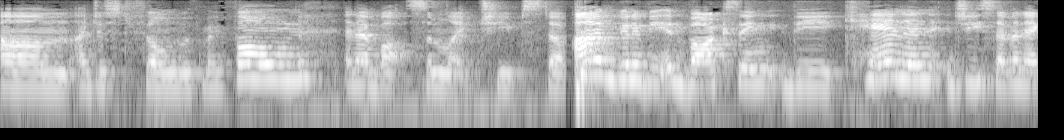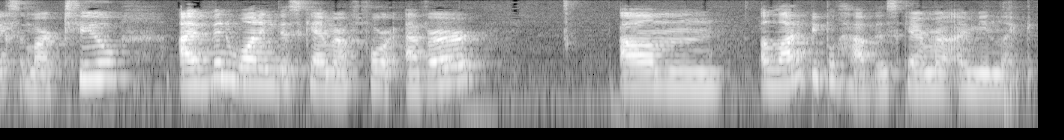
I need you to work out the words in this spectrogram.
Um, I just filmed with my phone and I bought some like cheap stuff. I'm gonna be unboxing the Canon G7X Mark II. I've been wanting this camera forever. Um, a lot of people have this camera. I mean like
